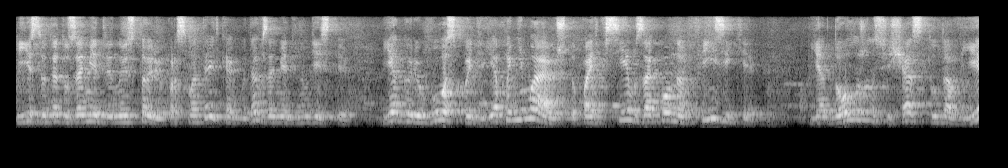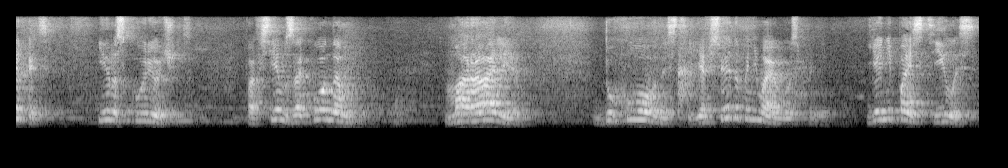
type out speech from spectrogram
И если вот эту замедленную историю просмотреть, как бы, да, в замедленном действии, я говорю, Господи, я понимаю, что по всем законам физики я должен сейчас туда въехать и раскуречить. По всем законам морали, духовности. Я все это понимаю, Господи. Я не постилась.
